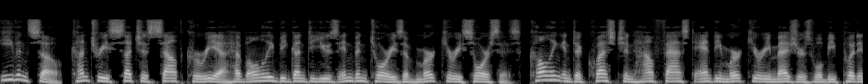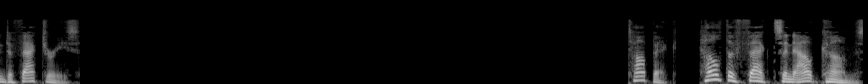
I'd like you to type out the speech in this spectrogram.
Even so, countries such as South Korea have only begun to use inventories of mercury sources, calling into question how fast anti-mercury measures will be put into factories. Health effects and outcomes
